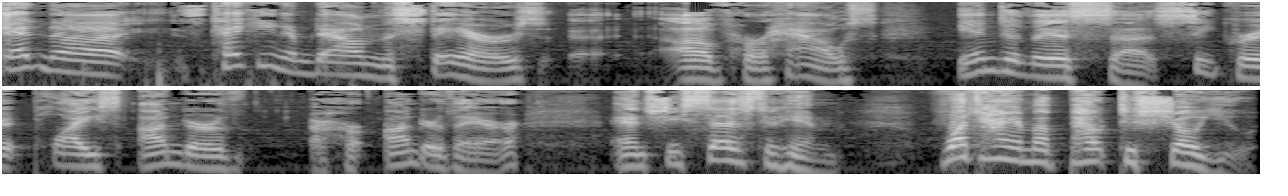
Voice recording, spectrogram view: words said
Edna is taking him down the stairs uh, of her house into this uh, secret place under her under there and she says to him, what I am about to show you,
